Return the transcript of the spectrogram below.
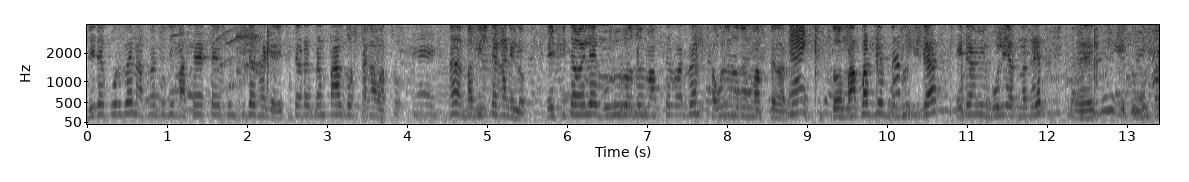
যেটা করবেন আপনার যদি বাসায় একটা এরকম ফিতা থাকে এই ফিতাটার দাম পাঁচ দশ টাকা মাত্র। হ্যাঁ। বা বিশ টাকা নিল। এই ফিতা হইলে গরুর ওজন মাপতে পারবেন ছাগলের ওজন মাপতে পারবেন। তো মাপার যে পদ্ধতিটা এটা আমি বলি আপনাদের একটু বুঝতে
